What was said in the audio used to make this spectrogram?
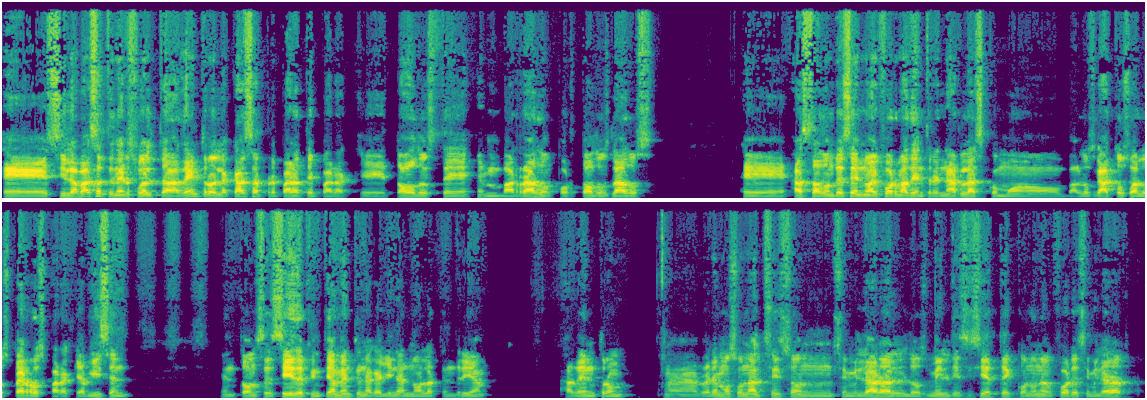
eh, si la vas a tener suelta dentro de la casa, prepárate para que todo esté embarrado por todos lados. Eh, hasta donde sé, no hay forma de entrenarlas como a los gatos o a los perros para que avisen. Entonces, sí, definitivamente una gallina no la tendría adentro. Ah, veremos un alt season similar al 2017 con una euforia similar.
